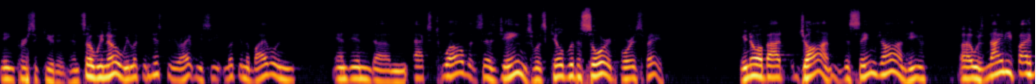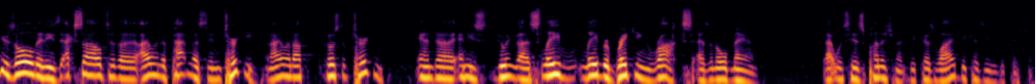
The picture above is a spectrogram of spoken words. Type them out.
being persecuted. And so we know, we look in history, right? We see, look in the Bible, and, and in um, Acts 12, it says James was killed with a sword for his faith. We know about John, the same John. He uh, was 95 years old, and he's exiled to the island of Patmos in Turkey, an island off the coast of Turkey. And, uh, and he's doing uh, slave labor breaking rocks as an old man. That was his punishment. Because why? Because he was a Christian.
